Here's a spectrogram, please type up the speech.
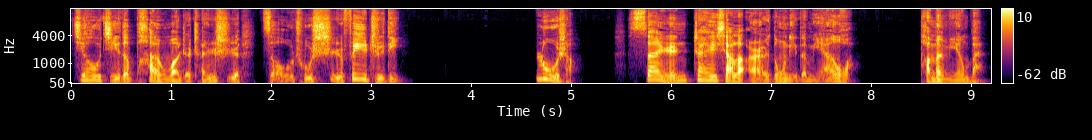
焦急的盼望着陈师走出是非之地。路上，三人摘下了耳洞里的棉花，他们明白，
